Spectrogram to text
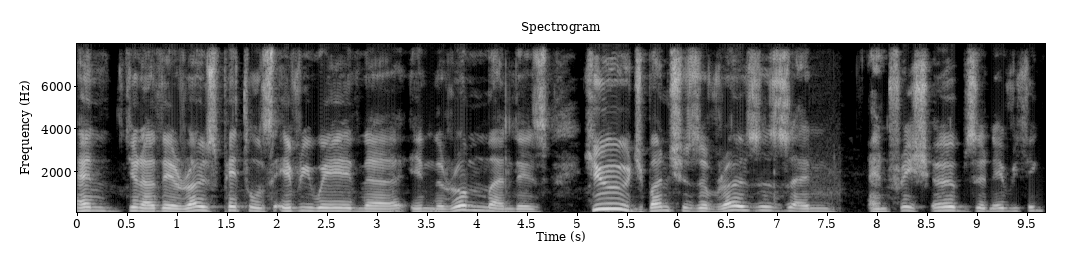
And you know there are rose petals everywhere in the in the room, and there's huge bunches of roses and and fresh herbs and everything.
